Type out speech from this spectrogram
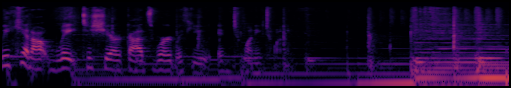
We cannot wait to share God's Word with you in 2020.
